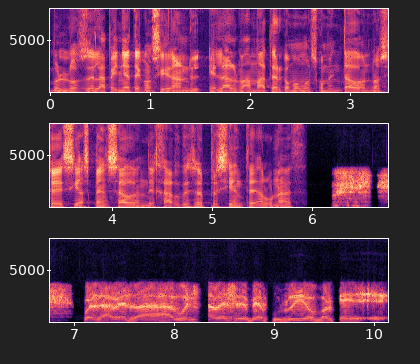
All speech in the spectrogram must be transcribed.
Los de la Peña te consideran el, alma mater, como hemos comentado. No sé si has pensado en dejar de ser presidente alguna vez. Pues la verdad, alguna vez se me ha ocurrido porque eh,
